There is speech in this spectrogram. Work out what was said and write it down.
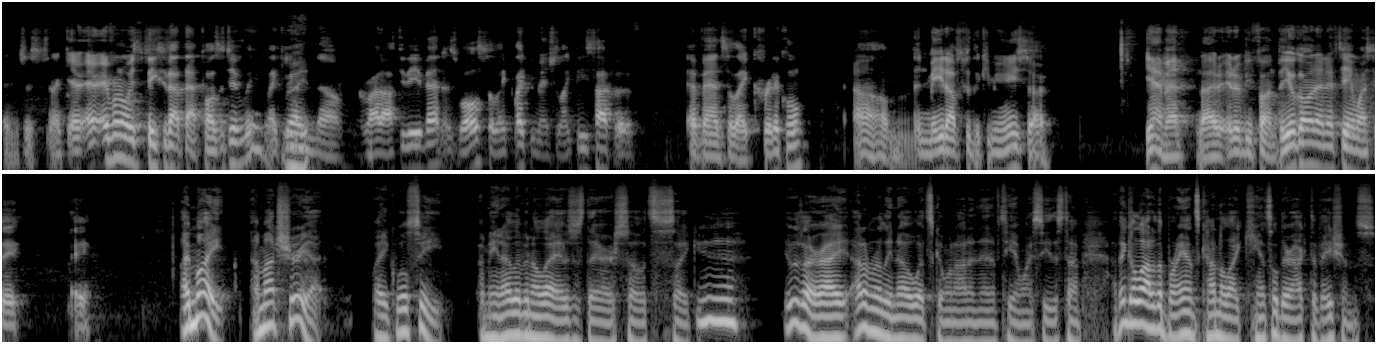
and just like everyone always speaks about that positively, like Right. even um, right after the event as well. So like like you mentioned, like these type of events are like critical um and meetups with the community. So yeah, man, no, it'll be fun. But you're going to NFT NYC. Hey, i might i'm not sure yet like we'll see i mean i live in la i was just there so it's like eh, it was all right i don't really know what's going on in nft nyc this time i think a lot of the brands kind of like canceled their activations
